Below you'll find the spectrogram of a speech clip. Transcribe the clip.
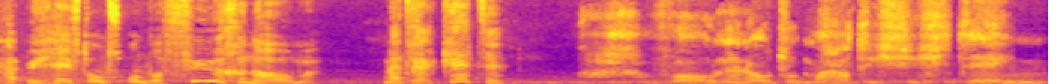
Maar u heeft ons onder vuur genomen. Met raketten. Ach, gewoon een automatisch systeem.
